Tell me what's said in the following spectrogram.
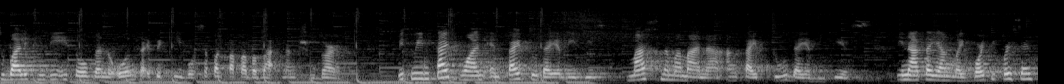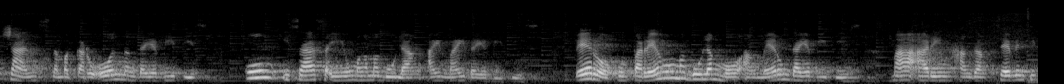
subalit hindi ito ganoon ka-epektibo sa pagpapababa ng sugar. Between type 1 and type 2 diabetes, mas namamana ang type 2 diabetes. Tinatayang may 40% chance na magkaroon ng diabetes kung isa sa inyong mga magulang ay may diabetes. Pero kung parehong magulang mo ang merong diabetes, maaaring hanggang 70%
